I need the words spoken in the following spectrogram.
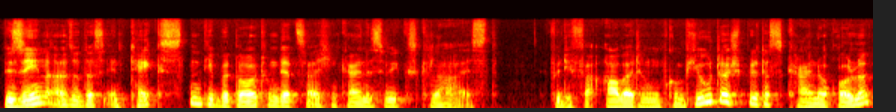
Wir sehen also, dass in Texten die Bedeutung der Zeichen keineswegs klar ist. Für die Verarbeitung im Computer spielt das keine Rolle,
